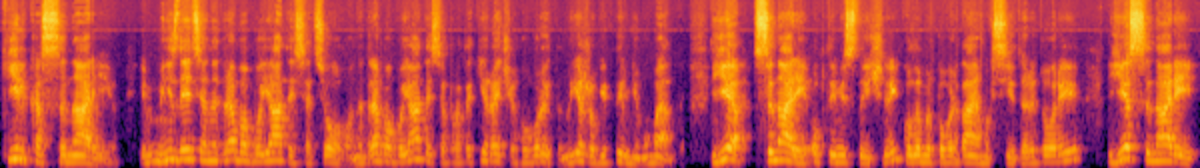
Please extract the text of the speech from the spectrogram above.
кілька сценаріїв. І мені здається, не треба боятися цього, не треба боятися про такі речі говорити. Ну є ж об'єктивні моменти. Є сценарій оптимістичний, коли ми повертаємо всі території. Є сценарій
